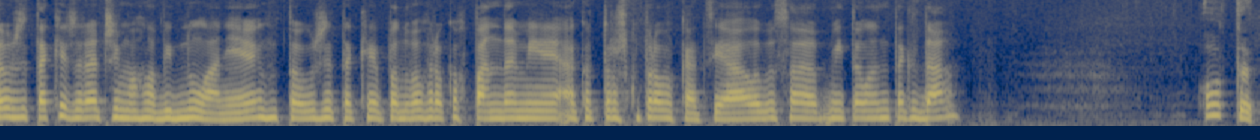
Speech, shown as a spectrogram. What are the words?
To už je také, že radšej mohla byť nula, nie? To už je také po dvoch rokoch pandémie ako trošku provokácia, alebo sa mi to len tak zdá? O, tak...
